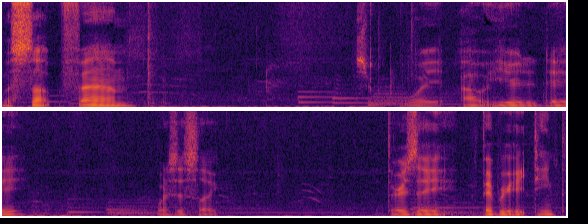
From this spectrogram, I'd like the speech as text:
What's up, fam? It's your boy out here today. What is this like? Thursday, February 18th.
